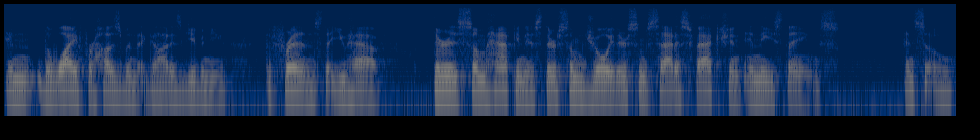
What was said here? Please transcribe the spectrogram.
in the wife or husband that God has given you, the friends that you have. There is some happiness, there's some joy, there's some satisfaction in these things. And so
